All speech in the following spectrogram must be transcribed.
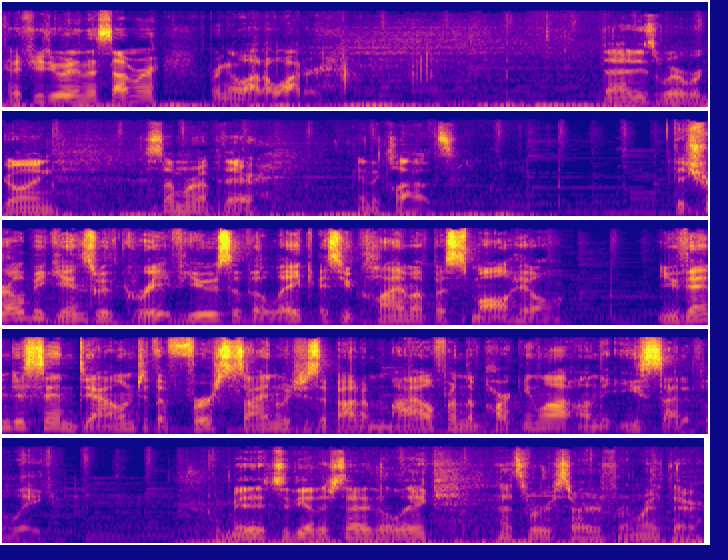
And if you do it in the summer, bring a lot of water. That is where we're going, somewhere up there in the clouds. The trail begins with great views of the lake as you climb up a small hill. You then descend down to the first sign which is about a mile from the parking lot on the east side of the lake. We made it to the other side of the lake. That's where we started from, right there.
